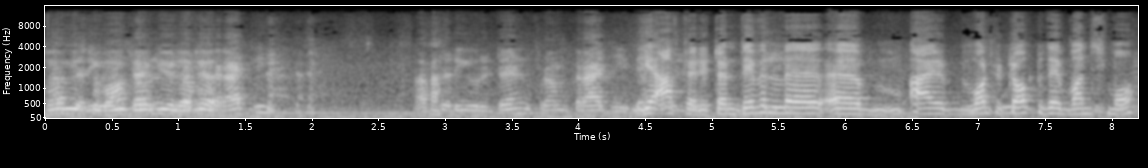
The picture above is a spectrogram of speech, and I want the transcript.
Sir, Mr. Vance wrote you a letter. After you return from Karachi. Yeah, after return, they will. Uh, um, I want to talk to them once more.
